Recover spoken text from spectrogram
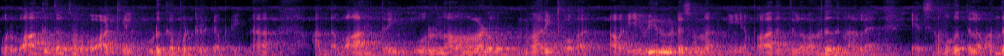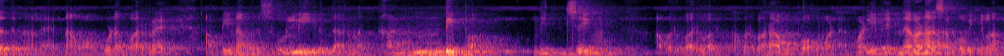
ஒரு வாக்கு தத்துவம் உங்கள் வாழ்க்கையில் கொடுக்கப்பட்டிருக்கு அப்படின்னா அந்த வார்த்தை ஒரு நாளும் மாறி போகாது. அவர் எவ்வீர்கிட்ட சொன்னார் நீ என் பாதத்தில் வந்ததுனால என் சமூகத்தில் வந்ததுனால நான் உன் கூட வர்றேன் அப்படின்னு அவர் சொல்லி இருந்தாருன்னா கண்டிப்பாக நிச்சயம் அவர் வருவார். அவர் வராமல் போக மாட்டார். வழியில் என்ன வேணால் சம்பவிக்கலாம்.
